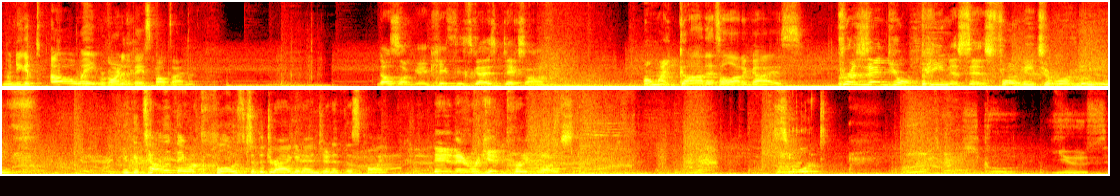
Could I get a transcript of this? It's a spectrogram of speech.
When you get to, oh wait, we're going to the baseball diamond. Also, it Case these guys' dicks off. Oh my god, that's a lot of guys. Present your penises for me to remove. You could tell that they were close to the dragon engine at this point. They, they were getting pretty close. Sport. Use.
